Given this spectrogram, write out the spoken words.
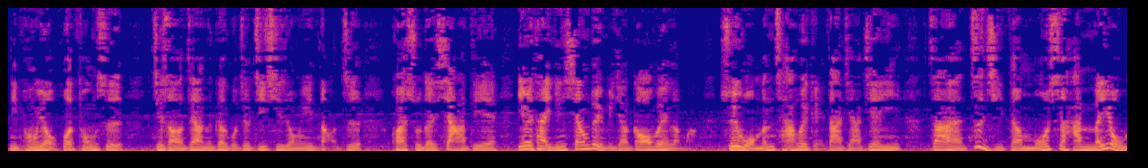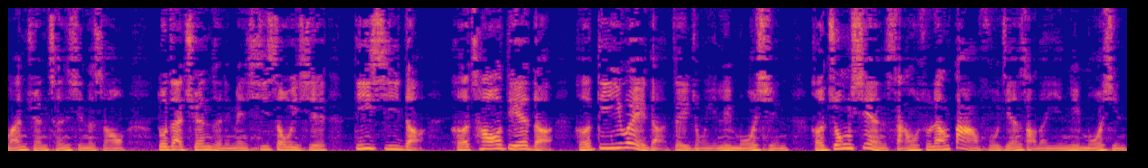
你朋友或同事介绍的这样的个股，就极其容易导致快速的下跌，因为它已经相对比较高位了嘛。所以我们才会给大家建议，在自己的模式还没有完全成型的时候，多在圈子里面吸收一些低吸的和超跌的和低位的这一种盈利模型，和中线散户数量大幅减少的盈利模型，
